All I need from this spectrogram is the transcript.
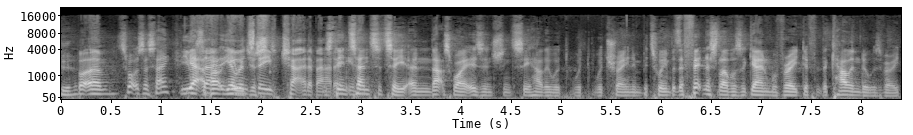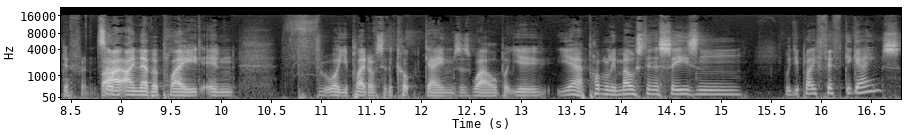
Portillo. But um, so what was I saying? You yeah, about, you yeah, and just- Steve chatted about it's it, the yeah. intensity, and that's why it is interesting to see how they would, would, would train in between. But the fitness levels again were very different. The calendar was very different. But So- I, I never played in. Th- well, you played obviously the cup games as well, but you, yeah, probably most in a season. Would you play 50 games?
